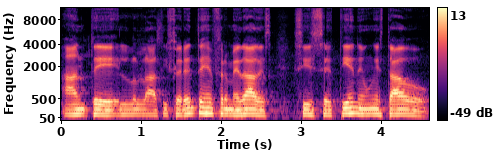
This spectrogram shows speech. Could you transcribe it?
ante las diferentes enfermedades si se tiene un estado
